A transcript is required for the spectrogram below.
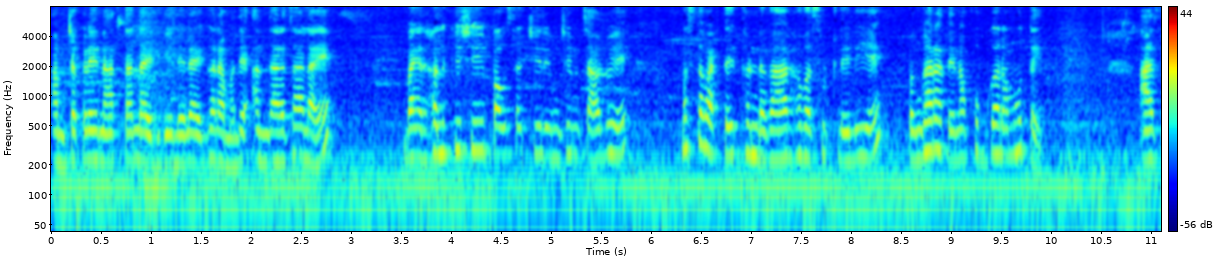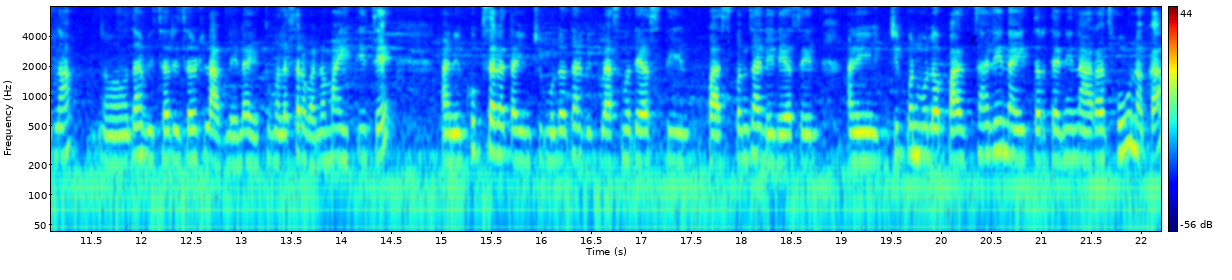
आमच्याकडे ना आता लाइट गेलेला आहे. घरामध्ये अंधार झाला आहे. बाहेर हलकीशी पावसाची रिमझिम चालू आहे. मस्त वाटतंय थंडगार हवा सुटलेली आहे. पण घरात आहे ना खूप गरम होतंय. आज ना दहावीचा रिझल्ट लागलेला आहे. तुम्हाला सर्वांना माहितीच आहे. आणि खूप साऱ्या ताईंची मुलं दहावी क्लासमध्ये असतील पास पण झालेली असेल. आणि जी पण मुलं पास झाली नाही तर त्यांनी नाराज होऊ नका.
